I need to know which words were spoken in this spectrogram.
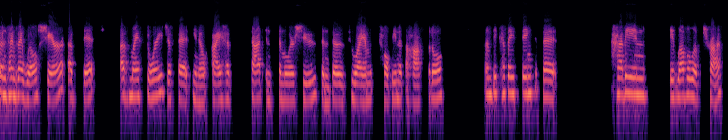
sometimes I will share a bit of my story, just that, you know, I have sat in similar shoes and those who I am helping at the hospital. Um, because I think that having a level of trust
